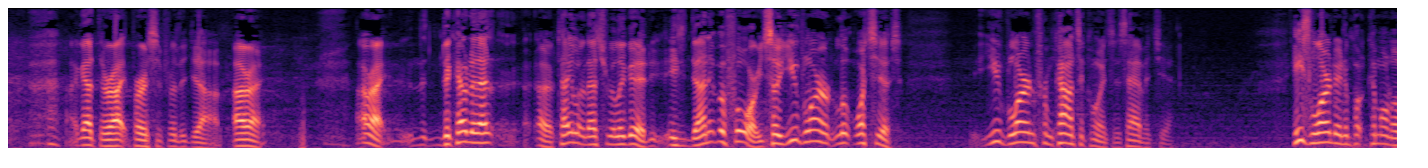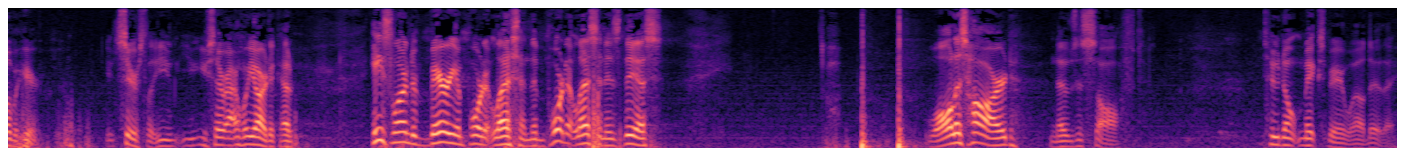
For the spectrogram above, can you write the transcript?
I got the right person for the job. All right. All right. Dakota, that, uh, Taylor, that's really good. He's done it before. So you've learned, look, what's this? You've learned from consequences, haven't you? He's learned it. Come on over here. Seriously, you, you, you say right where you are, Dakota. He's learned a very important lesson. The important lesson is this wall is hard, nose is soft. Two don't mix very well, do they?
